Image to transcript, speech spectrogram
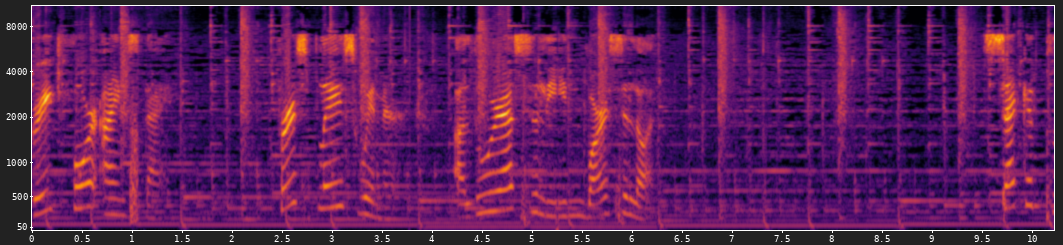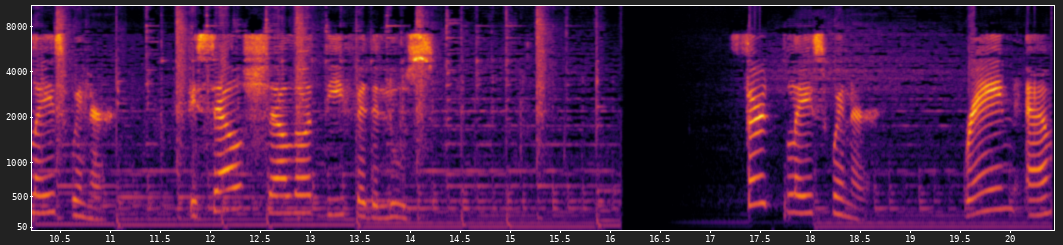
Grade 4 Einstein. First place winner, Alura Celine Barcelon. Second place winner, Ficel Shelo T. Fideluz. Third place winner, Rain M.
